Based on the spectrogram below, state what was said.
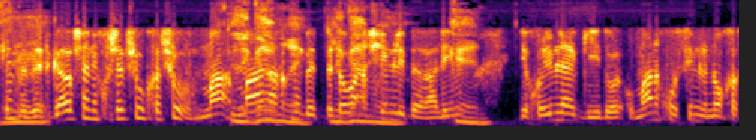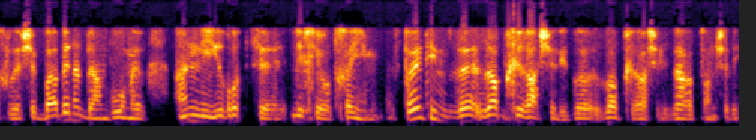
כן, וזה אתגר שאני חושב שהוא חשוב. מה, לגמרי, מה אנחנו בתור לגמרי, אנשים ליברליים כן. יכולים להגיד, או, או מה אנחנו עושים לנוכח זה, שבא בן אדם והוא אומר, אני רוצה לחיות חיים סטרייטים, זה, זה הבחירה שלי, זו, זו הבחירה שלי, זה הרצון שלי.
